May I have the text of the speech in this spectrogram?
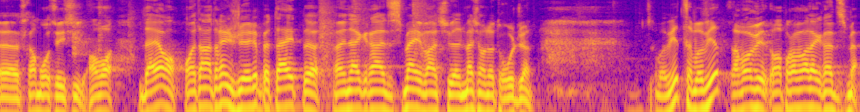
euh, se ramasser ici. On va. D'ailleurs, on est en train de gérer peut-être euh, un agrandissement éventuellement si on a trop de jeunes. Ça va vite, ça va vite. Ça va vite. On prévoit l'agrandissement.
